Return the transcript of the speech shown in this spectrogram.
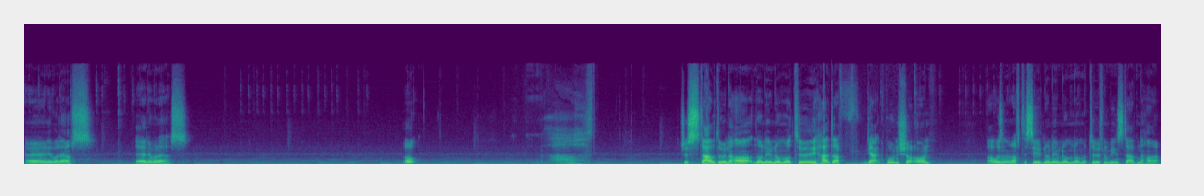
Anyone else? Anyone else? Oh. Oh. Just stabbed him in the heart. No name number two. He had a yak bone shirt on. That wasn't enough to save no name no number two from being stabbed in the heart.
